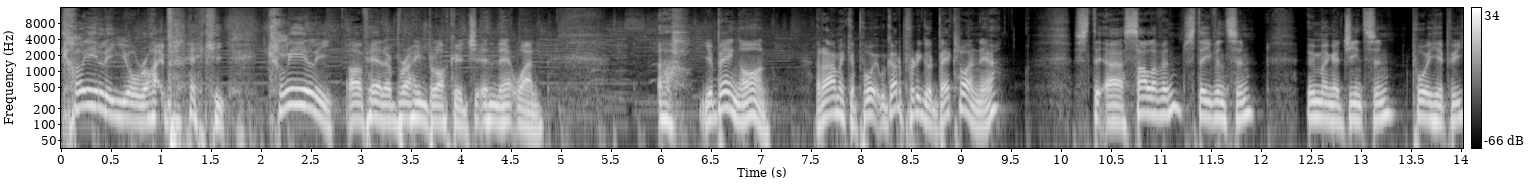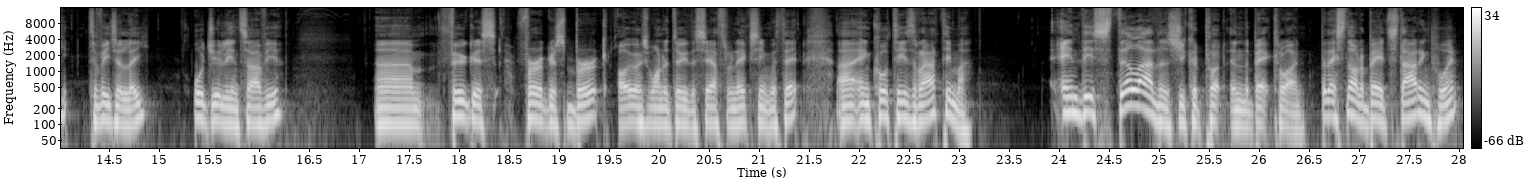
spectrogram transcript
Clearly, you're right, Blackie. Clearly, I've had a brain blockage in that one. Oh, you're bang on. Rameka Poi, we've got a pretty good backline now. St- uh, Sullivan, Stevenson, Umaga Jensen, Poihipi, Tevita Li, or Julian Savea. Um, Fergus Fergus Burke. I always want to do the Southland accent with that. Uh, and Cortez Ratima. And there's still others you could put in the back line, but that's not a bad starting point.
